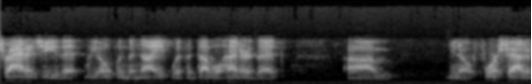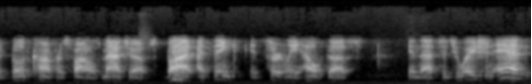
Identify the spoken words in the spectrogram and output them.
strategy that we opened the night with a doubleheader that um, you know, foreshadowed both conference finals matchups. But I think it certainly helped us in that situation. And,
